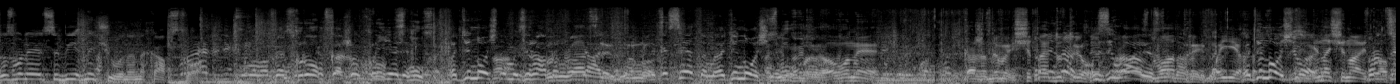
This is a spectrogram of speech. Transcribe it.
дозволяють собі нечуване нахабство. Укроп, каже, укроп, слухай. Одиночними з града Беру рацію, хуярили. беру касетами, одиночними. Слухаю, а вони каже, диви, считай до трьох. Раз, два, три, поїхали. Одиночными. І починають нас.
